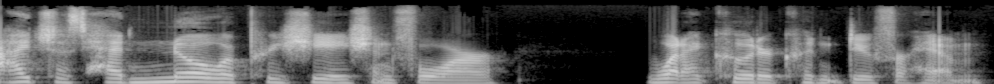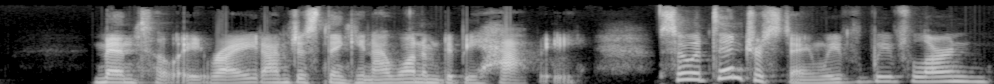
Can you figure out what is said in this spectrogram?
I just had no appreciation for what I could or couldn't do for him mentally, right? I'm just thinking I want him to be happy. So it's interesting. We've we've learned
